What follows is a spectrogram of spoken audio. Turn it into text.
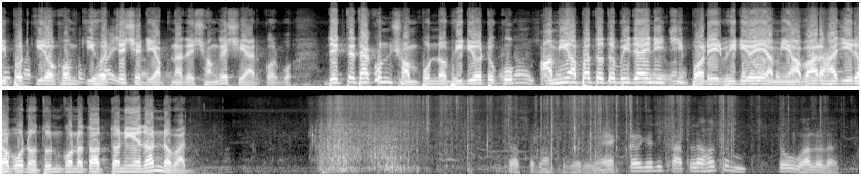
রিপোর্ট কীরকম কি হচ্ছে সেটি আপনাদের সঙ্গে শেয়ার করব। দেখতে থাকুন সম্পূর্ণ ভিডিওটুকু। একদম আমি আপাতত বিদায় নিচ্ছি। পরের ভিডিওয়ে আমি আবার হাজির হব নতুন কোনো তথ্য নিয়ে। ধন্যবাদ। চারশো পাঁচশো করবে। একটাও যদি কাতলা হতো, তবু ভালো লাগতো।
